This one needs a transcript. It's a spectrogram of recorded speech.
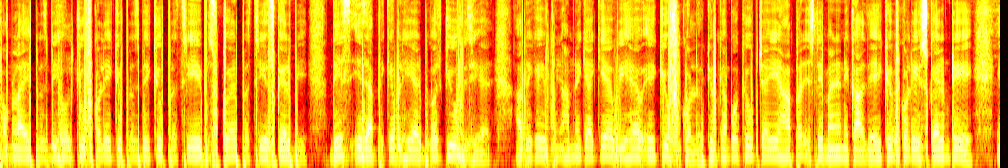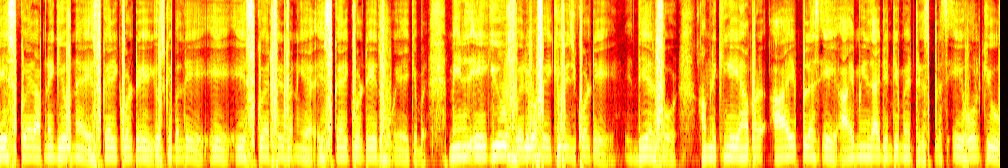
formula a plus b whole cube equal a cube plus b cube plus 3ab square plus 3a square b this is applicable here because cube is here अब देखिए हमने क्या किया we have A cube equal क्योंकि हमको क्यूब चाहिए यहाँ पर इसलिए मैंने निकाल दिया A cube equal to A square into A A square आपने गिवन है A square equal to A उसके बदले ए ए स्क्वायर फिर बन गया A square equal to A तो हो गया ए के बदले mean A cube value of A cube is equal to A therefore हम लिखेंगे यहाँ पर I plus A I means identity matrix plus A whole cube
